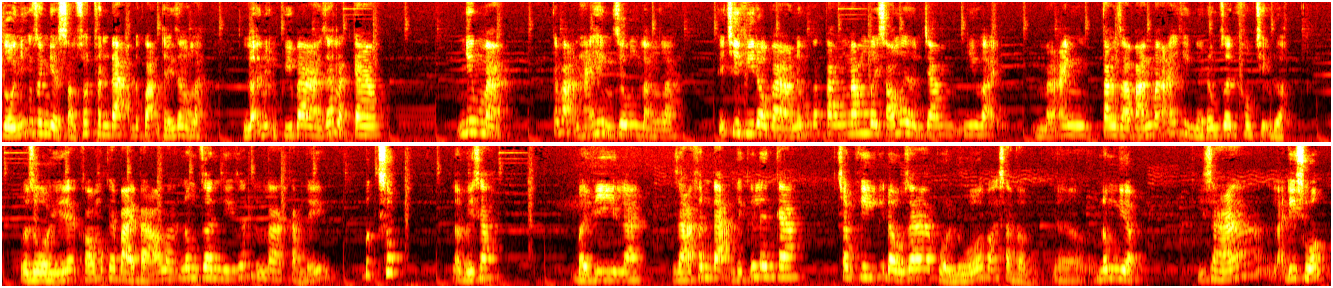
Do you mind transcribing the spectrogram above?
Rồi những doanh nghiệp sản xuất phân đạm các bạn thấy rằng là lợi nhuận quý 3 rất là cao. Nhưng mà các bạn hãy hình dung rằng là cái chi phí đầu vào nếu mà có tăng 50 60 phần trăm như vậy mà anh tăng giá bán mãi thì người nông dân không chịu được. Vừa rồi ấy, có một cái bài báo là nông dân thì rất là cảm thấy bức xúc. Là vì sao? Bởi vì là giá phân đạm thì cứ lên cao trong khi cái đầu ra của lúa và các sản phẩm uh, nông nghiệp thì giá lại đi xuống.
